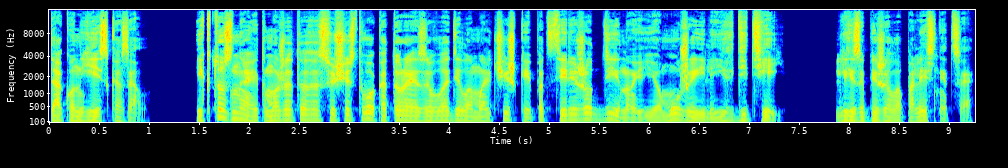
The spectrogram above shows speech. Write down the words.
Так он ей сказал. И кто знает, может, это существо, которое завладело мальчишкой, подстережет Дину, ее мужа или их детей. Лиза бежала по лестнице,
